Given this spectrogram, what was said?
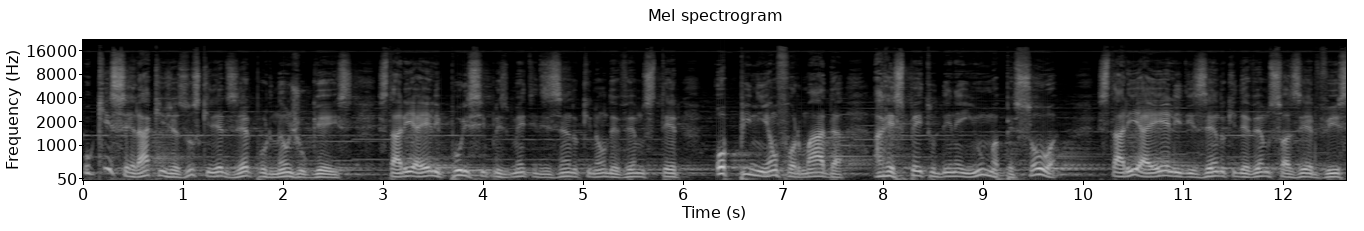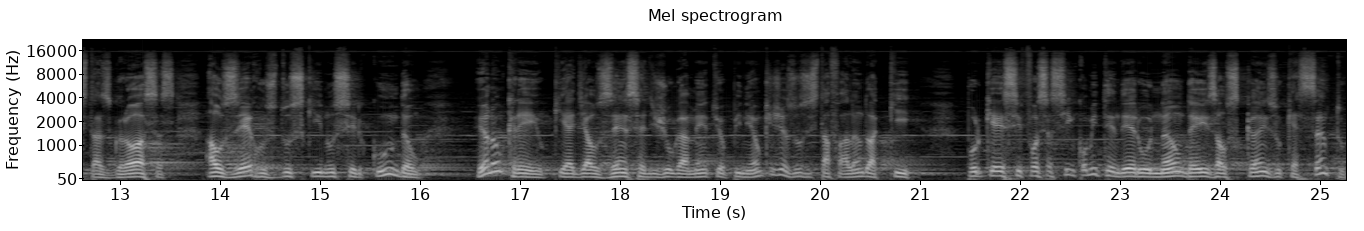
O que será que Jesus queria dizer por não julgueis? Estaria ele pura e simplesmente dizendo que não devemos ter opinião formada a respeito de nenhuma pessoa? Estaria ele dizendo que devemos fazer vistas grossas aos erros dos que nos circundam? Eu não creio que é de ausência de julgamento e opinião que Jesus está falando aqui, porque se fosse assim, como entender o não deis aos cães o que é santo,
